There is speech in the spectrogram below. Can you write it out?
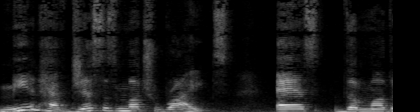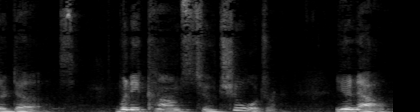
Men have just as much rights as the mother does when it comes to children. You know,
